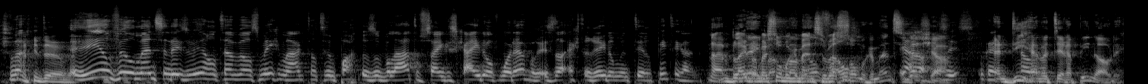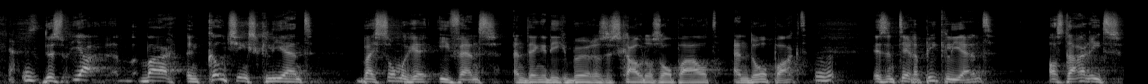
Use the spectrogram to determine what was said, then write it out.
Zou Maar niet durven. heel veel mensen in deze wereld hebben wel eens meegemaakt dat hun partner ze verlaten of zijn gescheiden of whatever. Is dat echt een reden om in therapie te gaan? Nou, blijkbaar Nee, bij sommige maar mensen wel. sommige mensen Ja, dus, ja. En die Nou. hebben therapie nodig. Ja, dus- dus... ja, waar een coachingscliënt bij sommige events en dingen die gebeuren zijn schouders ophaalt en doorpakt, Mhm. is een therapiecliënt, als daar iets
